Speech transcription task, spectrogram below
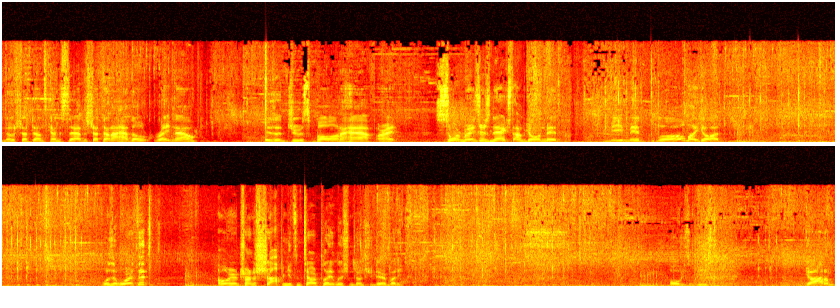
No shutdown's kind of sad. The shutdown I have, though, right now, is a juice ball and a half, alright? Storm Razor's next. I'm going mid. Me mid. Oh my god. Was it worth it? I'm over here trying to shop and get some tower play. Lucian, don't you dare, buddy. Oh, he's a beast. Got him.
